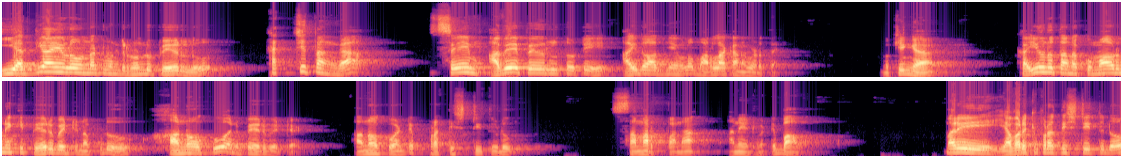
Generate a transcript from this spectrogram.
ఈ అధ్యాయంలో ఉన్నటువంటి రెండు పేర్లు ఖచ్చితంగా సేమ్ అవే పేర్లతోటి ఐదో అధ్యాయంలో మరలా కనబడతాయి. ముఖ్యంగా కయ్యూను తన కుమారునికి పేరు పెట్టినప్పుడు హనోకు అని పేరు పెట్టాడు. హనోకు అంటే ప్రతిష్ఠితుడు సమర్పణ అనేటువంటి భావం. మరి ఎవరికి ప్రతిష్ఠితుడో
